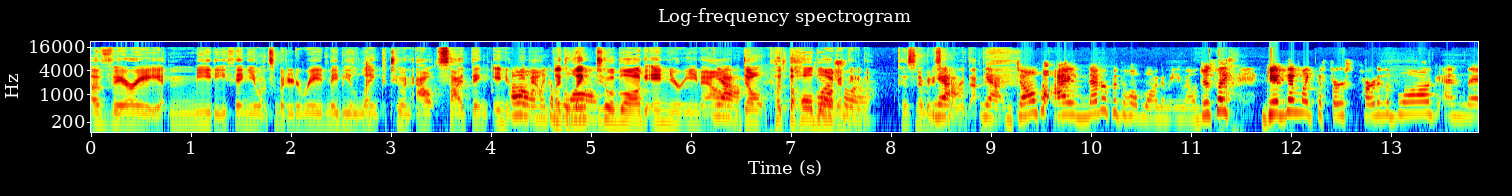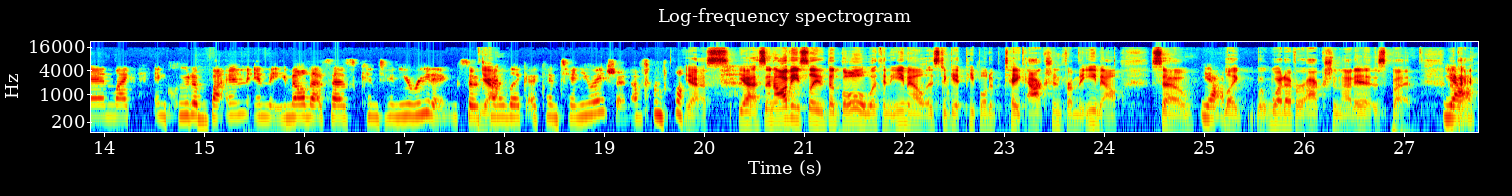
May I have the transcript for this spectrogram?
a very meaty thing you want somebody to read, maybe link to an outside thing in your oh, email. Like, like link to a blog in your email. Yeah. Don't put the whole blog sure. in the email because nobody's yeah, gonna read that. Yeah, don't. I never put the whole blog in the email. Just like give them like the first part of the blog, and then like include a button in the email that says continue reading. So it's yeah. kind of like a continuation of the blog. Yes, yes, and obviously the goal with an email is to get people to take action from the email. So yeah, like whatever action that is. But yeah, okay.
